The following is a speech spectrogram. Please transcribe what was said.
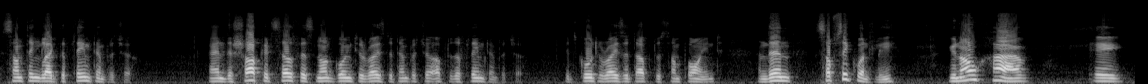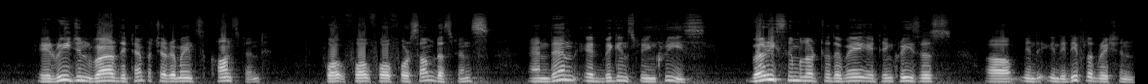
something like the flame temperature. And the shock itself is not going to rise the temperature up to the flame temperature. It is going to rise it up to some point and then subsequently you now have a, a region where the temperature remains constant for, for, for, for some distance and then it begins to increase very similar to the way it increases uh, in the in the deflagration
